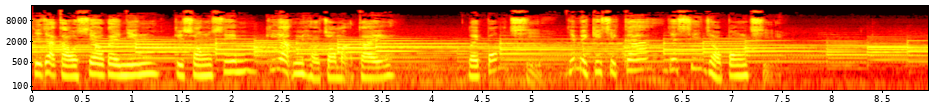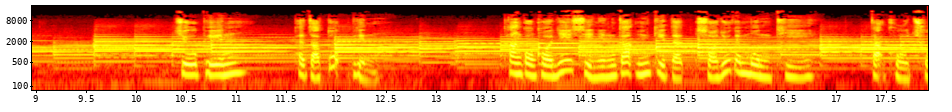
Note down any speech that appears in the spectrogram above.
一只搞笑嘅人嘅伤心，佢阿唔系做物嘅，来帮持，因为佢作家一心就帮持。照片拍得多片，他讲可以是人家唔记得所有嘅问题、嘅苦处，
